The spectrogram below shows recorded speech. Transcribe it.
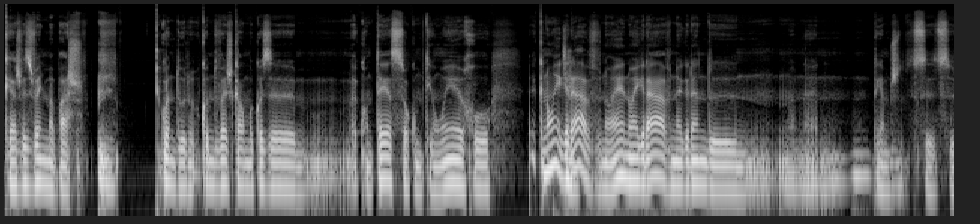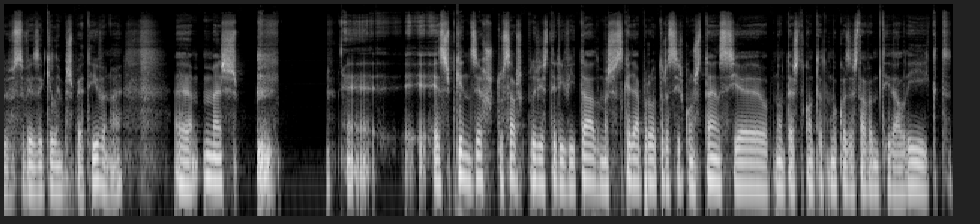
que às vezes venho-me abaixo. Quando, quando vejo que alguma coisa acontece ou cometi um erro que não é grave, Sim. não é? Não é grave na grande, na, digamos, se, se, se vês aquilo em perspectiva, não é? Uh, mas uh, esses pequenos erros que tu sabes que poderias ter evitado, mas se calhar por outra circunstância, não teste conta de que uma coisa estava metida ali que te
